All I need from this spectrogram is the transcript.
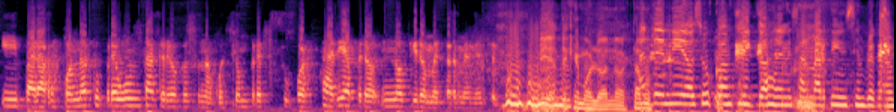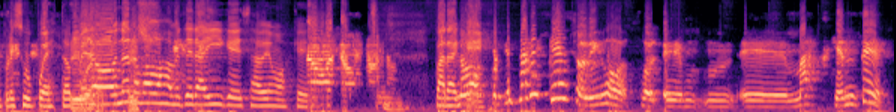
y para responder tu pregunta, creo que es una cuestión presupuestaria, pero no quiero meterme en ese tema. Bien, dejémoslo, no. Estamos... Han tenido sus conflictos en San Martín siempre con el presupuesto, pero no nos vamos a meter ahí que sabemos que... No, no, no. ¿Para no, qué? porque ¿sabes qué? Yo digo eh, mm, eh, más gente,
